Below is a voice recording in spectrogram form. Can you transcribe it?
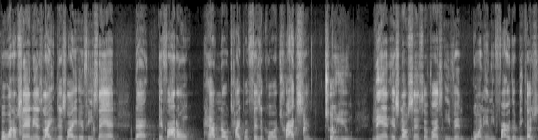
But what I'm saying is like just like if he's saying that if I don't have no type of physical attraction to you, then it's no sense of us even going any further because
